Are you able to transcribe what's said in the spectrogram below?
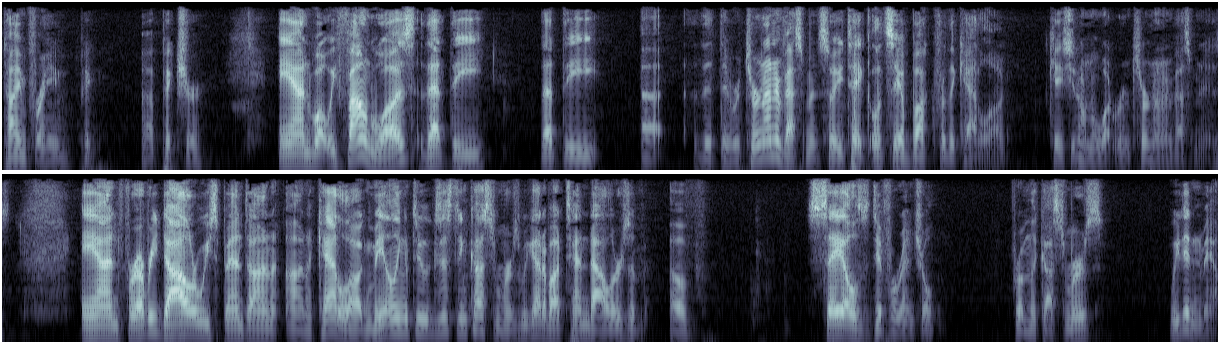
time frame pic, uh, picture, and what we found was that the that the uh, that the return on investment. So you take let's say a buck for the catalog, in case you don't know what return on investment is. And for every dollar we spent on, on a catalog, mailing to existing customers, we got about ten dollars of, of sales differential from the customers we didn't mail.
